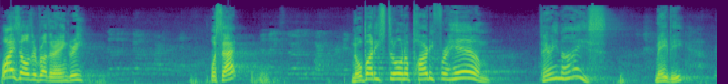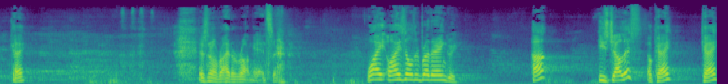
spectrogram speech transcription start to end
Why is the older brother angry? What's that? Nobody's throwing a party for him. Very nice. Maybe. Okay? There's no right or wrong answer. Why, why is older brother angry? Huh? He's jealous? Okay. Okay?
